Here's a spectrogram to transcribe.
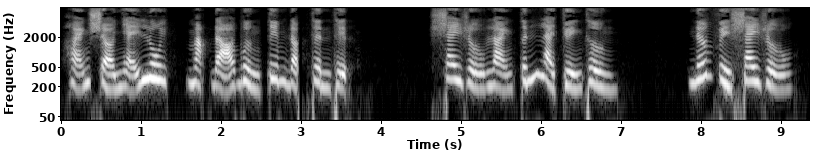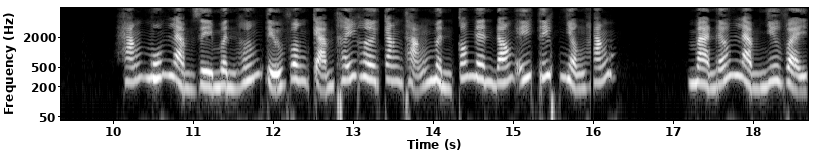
hoảng sợ nhảy lui, mặt đỏ bừng tim đập thình thịt. Say rượu loạn tính là chuyện thường. Nếu vì say rượu, hắn muốn làm gì mình hướng Tiểu Vân cảm thấy hơi căng thẳng mình có nên đón ý tiếp nhận hắn. Mà nếu làm như vậy,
